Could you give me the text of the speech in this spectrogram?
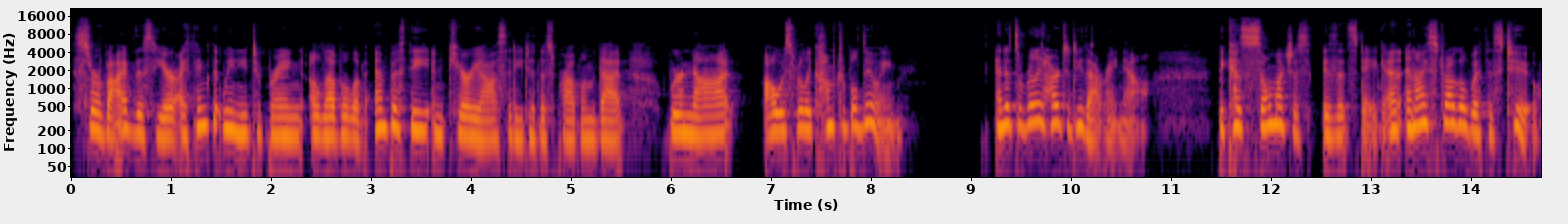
survive this year, I think that we need to bring a level of empathy and curiosity to this problem that we're not always really comfortable doing. And it's really hard to do that right now because so much is, is at stake. And, and I struggle with this too.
